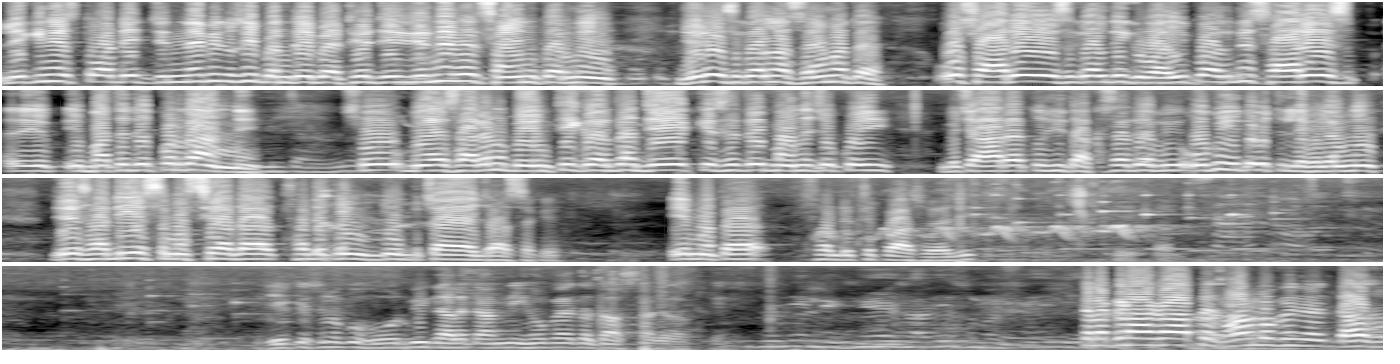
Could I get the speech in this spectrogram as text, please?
ਲੇਕਿਨ ਇਸ ਤੁਹਾਡੇ ਜਿੰਨੇ ਵੀ ਤੁਸੀਂ ਬੰਦੇ ਬੈਠੇ, ਜਿ- ਜਿਹਨੇ ਵੀ ਸਾਈਨ ਕਰਨੇ ਜਿਹੜੇ ਇਸ ਗੱਲ ਨਾਲ ਸਹਿਮਤ ਹੈ, ਉਹ ਸਾਰੇ ਇਸ ਗੱਲ ਦੀ ਗਵਾਹੀ ਭਰਦੇ ਨੇ ਸਾਰੇ ਇਸ ਮਤੇ ਦੇ ਪ੍ਰਧਾਨ ਨੇ। ਸੋ ਮੈਂ ਸਾਰਿਆਂ ਨੂੰ ਬੇਨਤੀ ਕਰਦਾ, ਜੇ ਕਿਸੇ ਦੇ ਮਨ 'ਚ ਕੋਈ ਵਿਚਾਰ ਹੈ, ਤੁਸੀਂ ਰੱਖ ਸਕਦੇ ਹੋ, ਵੀ ਉਹ ਵੀ ਇਹਦੇ ਵਿੱਚ ਲਿਖ ਲੈਣੇ ਜੇ ਸਾਡੀ ਇਹ ਸਮੱਸਿਆ ਦਾ ਸਾਡੇ ਪਿੰਡ ਤੋਂ ਬਚਾਇਆ ਜਾ ਸਕੇ। ਇਹ ਮਤਾ ਸਾਡੇ ਇੱਥੇ ਪਾਸ ਹੋਇਆ ਜੀ। ਜੇ ਕਿਸੇ ਨੂੰ ਕੋਈ ਹੋਰ ਵੀ ਗੱਲ ਕਰਨੀ ਹੋਵੇ ਤਾਂ ਦੱਸ ਸਕਦਾ ਉੱਥੇ। ਲੱਗਣਾਗਾ ਤੇ ਸਭ ਨੂੰ ਫਿਰ 10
